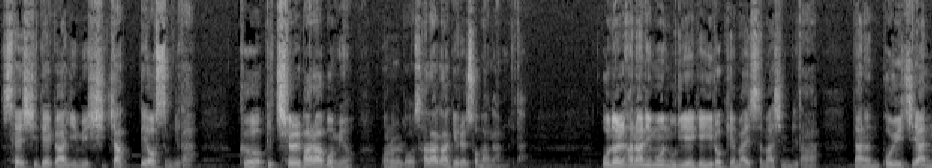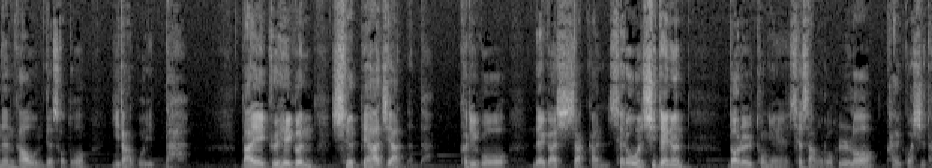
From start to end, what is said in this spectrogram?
새 시대가 이미 시작되었습니다. 그 빛을 바라보며 오늘도 살아가기를 소망합니다. 오늘 하나님은 우리에게 이렇게 말씀하십니다. 나는 보이지 않는 가운데서도 일하고 있다. 나의 계획은 실패하지 않는다. 그리고 내가 시작한 새로운 시대는 너를 통해 세상으로 흘러갈 것이다.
